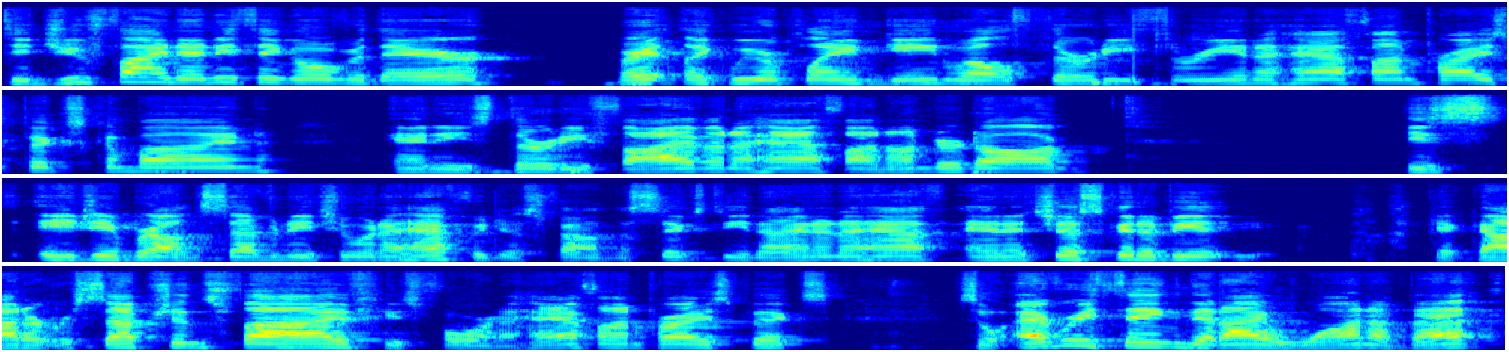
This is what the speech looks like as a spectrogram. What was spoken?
Did you find anything over there? Right, like we were playing Gainwell 33 and a half on prize picks combined, and he's 35 and a half on underdog. He's AJ Brown 72 and a half. We just found the 69 and a half, and it's just going to be get got at receptions five. He's four and a half on prize picks. So everything that I want to bet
